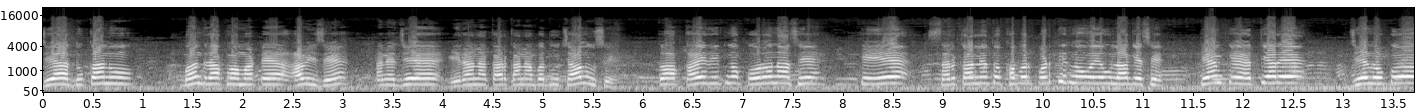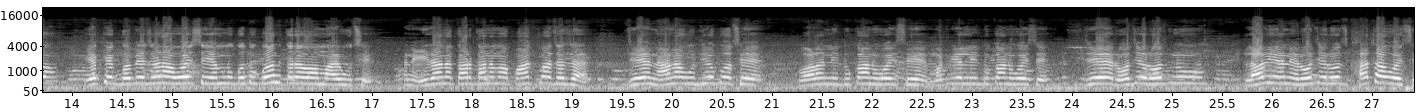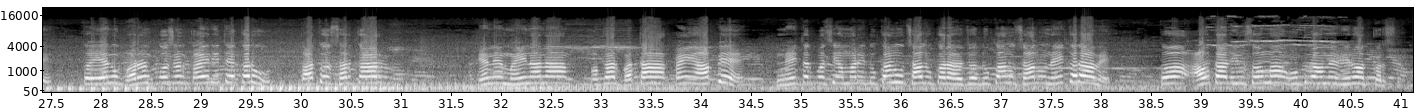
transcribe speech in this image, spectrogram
જે આ દુકાનો બંધ રાખવા માટે આવી છે અને જે હીરાના કારખાના બધું ચાલુ છે, તો આ કઈ રીતનો કોરોના છે? કે એ સરકારને તો ખબર પડતી જ ન હોય એવું લાગે છે. કેમ કે અત્યારે જે લોકો એક એક બબે જણા હોય છે, એમનું બધું બંધ કરાવવામાં આવ્યું છે. અને હીરાના કારખાનામાં પાંચ પાંચ હજાર જે નાના ઉદ્યોગો છે, વાળાની દુકાન હોય છે, મટીરિયલની દુકાન હોય છે, જે રોજે રોજનું લાવી અને રોજે રોજ ખાતા હોય છે, તો એનું ભરણ પોષણ કઈ રીતે કરવું? કાં તો સરકાર એને મહિનાના પગાર ભથ્થા કંઈ આપે નહીતર પછી અમારી દુકાનો ચાલુ કરાવે. જો દુકાનો ચાલુ નહીં કરાવે, તો આવતા દિવસોમાં ઉગ્ર અમે વિરોધ કરશું.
